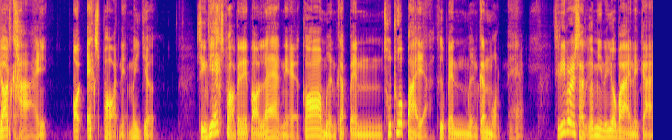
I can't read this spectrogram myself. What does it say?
ยอดขาย export เนี่ยไม่เยอะ สิ่งที่ export ไปในตอนแรกเนี่ยก็เหมือนกับเป็นทั่วๆไปอะคือเป็นเหมือนกันหมดนะฮะทีนี้บริษัทก็มีนโยบายในการ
